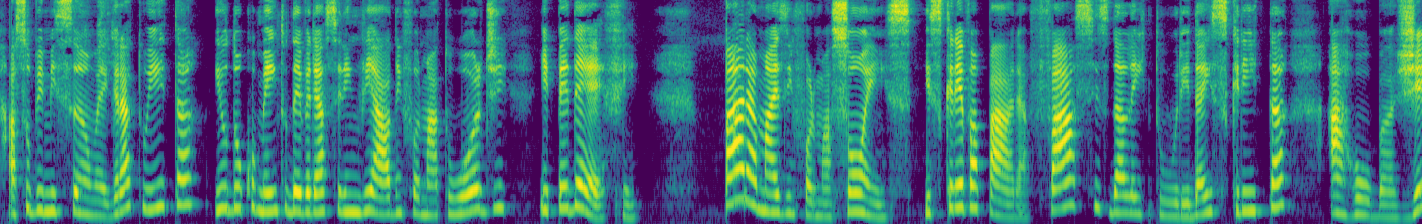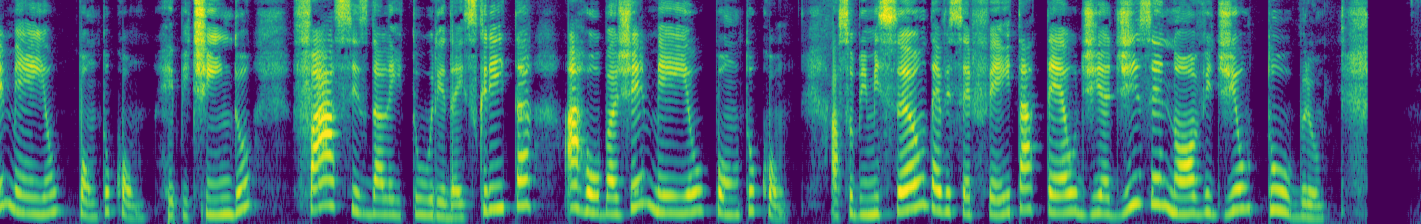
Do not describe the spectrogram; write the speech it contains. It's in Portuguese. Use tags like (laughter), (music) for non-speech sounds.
A submissão é gratuita e o documento deverá ser enviado em formato Word e PDF. Para mais informações, escreva para faces da leitura e da escrita arroba gmail.com. Repetindo, faces da leitura e da escrita arroba gmail.com. A submissão deve ser feita até o dia 19 de outubro.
